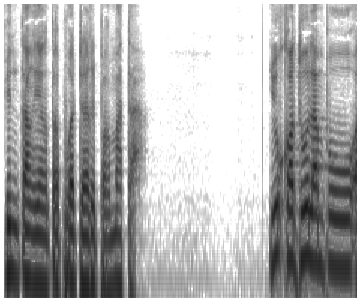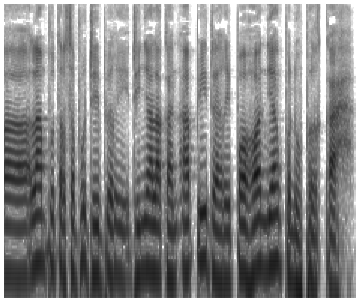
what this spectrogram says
bintang yang terbuat dari permata. Yukadu lampu uh, lampu tersebut diberi dinyalakan api dari pohon yang penuh berkah.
